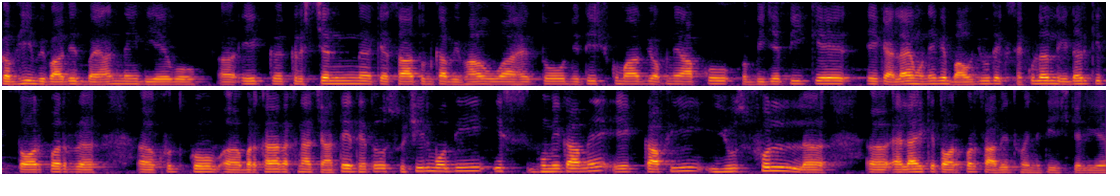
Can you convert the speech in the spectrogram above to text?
कभी विवादित बयान नहीं दिए वो। एक क्रिश्चियन के साथ उनका विवाह हुआ है तो नीतीश कुमार जो अपने आप को बीजेपी के एक एलाय होने के बावजूद एक सेकुलर लीडर की तौर पर खुद को बरकरार रखना चाहते थे तो सुशील मोदी इस भूमिका में एक काफ़ी यूज़फुल एल के तौर पर साबित हुए नीतीश के लिए।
